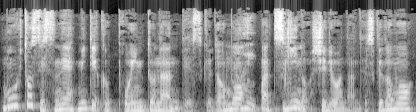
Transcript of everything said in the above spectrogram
もう一つですね、見ていくポイントなんですけども、はい、まあ次の資料なんですけども、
